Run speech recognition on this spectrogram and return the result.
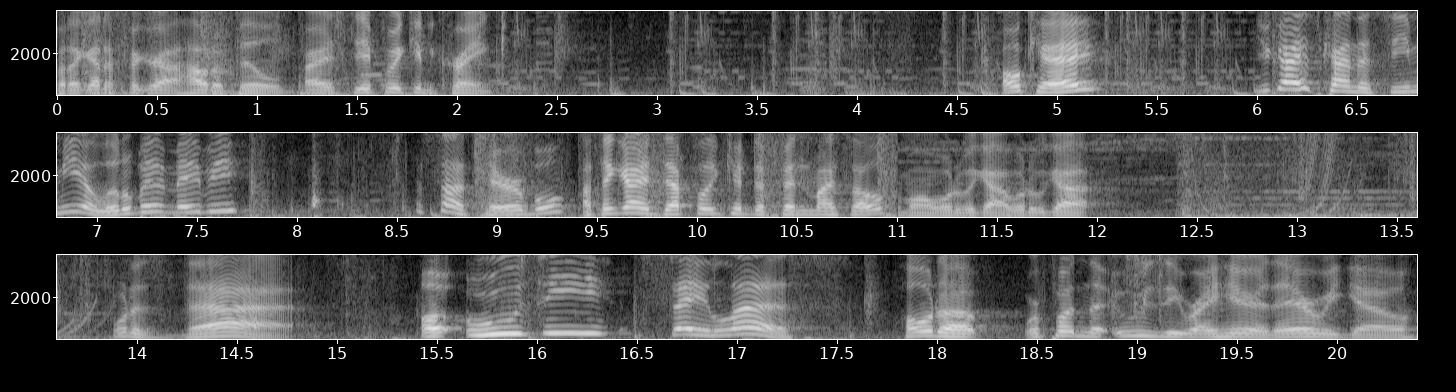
but I got to figure out how to build. All right, see if we can crank. Okay. You guys kind of see me a little bit, maybe? That's not terrible. I think I definitely could defend myself. Come on, what do we got? What do we got? What is that? A Uzi? Say less. Hold up. We're putting the Uzi right here. There we go.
